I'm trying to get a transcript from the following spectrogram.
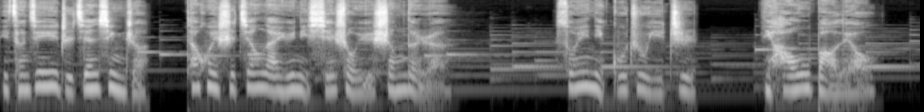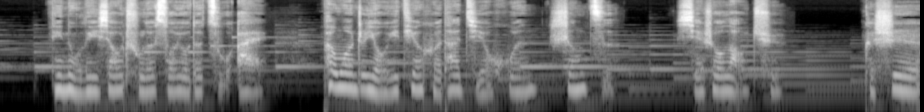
你曾经一直坚信着他会是将来与你携手余生的人，所以你孤注一掷，你毫无保留，你努力消除了所有的阻碍，盼望着有一天和他结婚生子，携手老去。可是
